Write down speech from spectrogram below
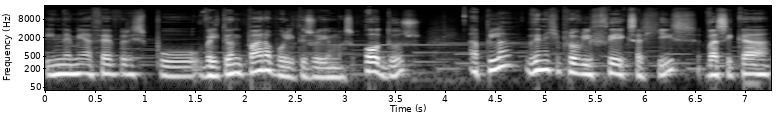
Είναι μια εφεύρεση που βελτιώνει πάρα πολύ τη ζωή μας. Όντως, απλά δεν έχει προβληθεί εξ αρχής. Βασικά,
